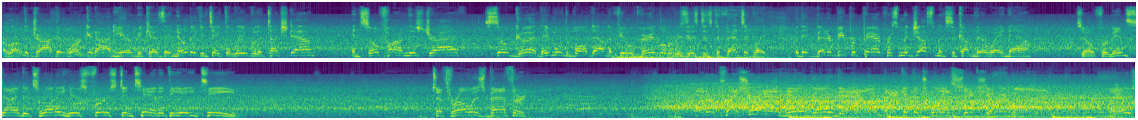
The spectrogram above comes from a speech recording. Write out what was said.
I love the drive they're working on here because they know they can take the lead with a touchdown. And so far on this drive, so good. They moved the ball down the field with very little resistance defensively. But they better be prepared for some adjustments to come their way now. So from inside the 20, here's first and 10 at the 18. To throw is Beathard. Under pressure, and he'll go down. Back at the 26-yard line. There's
